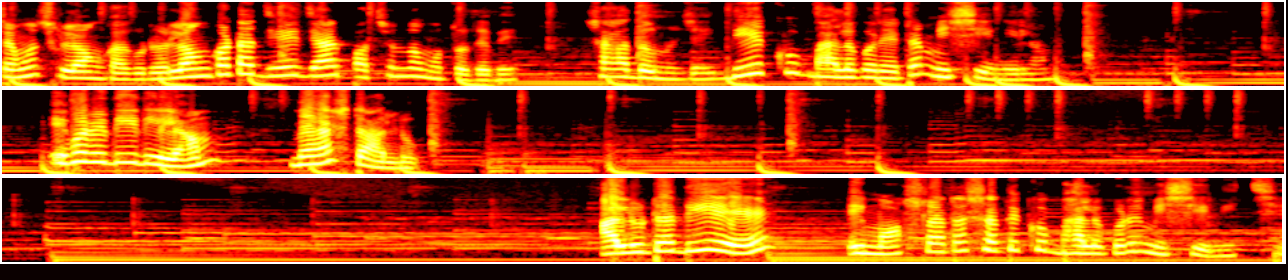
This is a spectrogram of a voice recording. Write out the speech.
চামচ লঙ্কা গুঁড়ো। লঙ্কাটা যে যার পছন্দ মতো দেবে, স্বাদ অনুযায়ী। দিয়ে খুব ভালো করে এটা মিশিয়ে নিলাম। এবারে দিয়ে দিলাম ম্যাশড আলু। আলুটা দিয়ে এই মশলাটার সাথে খুব ভালো করে মিশিয়ে নিচ্ছি।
